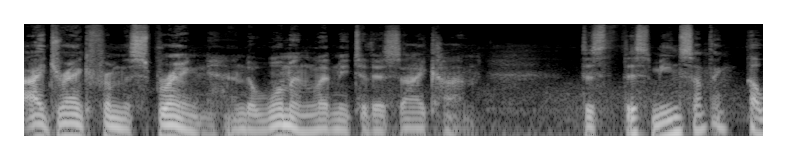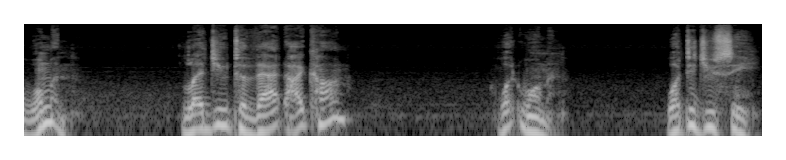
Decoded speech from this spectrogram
I drank from the spring, and a woman led me to this icon. Does this mean something? A woman? Led you to that icon? What woman? What did you see?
